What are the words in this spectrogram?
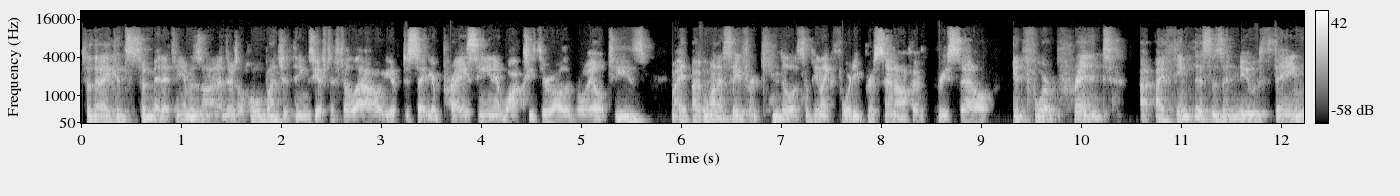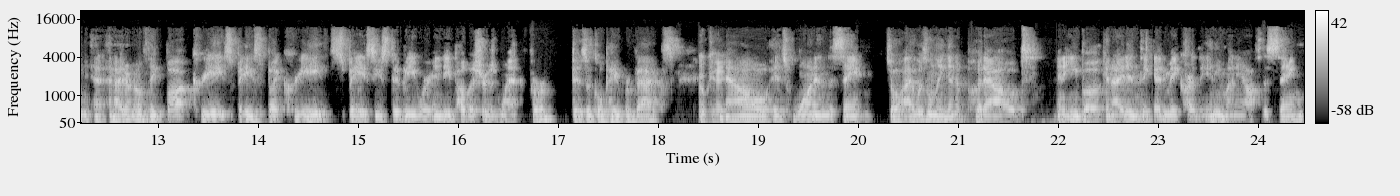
so that I could submit it to Amazon. And there's a whole bunch of things you have to fill out. You have to set your pricing. It walks you through all the royalties. I, I want to say for Kindle, it's something like 40% off every sale. And for print, I think this is a new thing. And I don't know if they bought Create Space, but Create Space used to be where indie publishers went for physical paperbacks. Okay. Now it's one and the same. So I was only going to put out an ebook and I didn't think I'd make hardly any money off this thing.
